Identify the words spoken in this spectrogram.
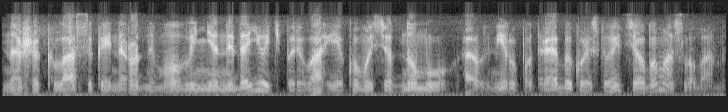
Наша класика і народне мовлення не дають переваги якомусь одному, а в міру потреби користуються обома словами.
